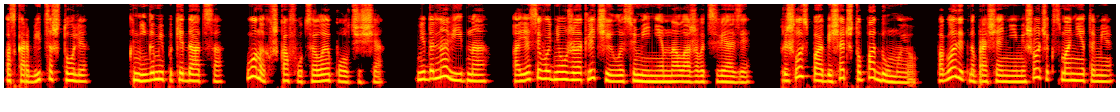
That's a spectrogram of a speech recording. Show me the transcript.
оскорбиться, что ли? Книгами покидаться? Вон их в шкафу целое полчище. Недальновидно, а я сегодня уже отличилась умением налаживать связи. Пришлось пообещать, что подумаю, погладить на прощание мешочек с монетами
